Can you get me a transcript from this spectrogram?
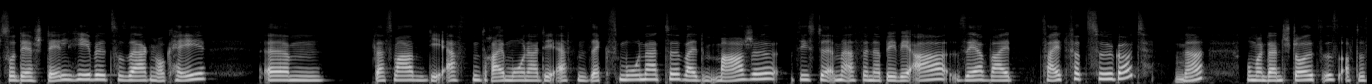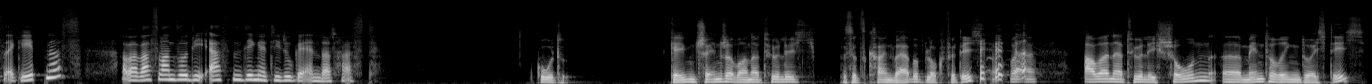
so der Stellhebel zu sagen, okay, ähm, das waren die ersten drei Monate, die ersten sechs Monate, weil die Marge siehst du ja immer erst in der BWA sehr weit zeitverzögert, mhm. ne? wo man dann stolz ist auf das Ergebnis. Aber was waren so die ersten Dinge, die du geändert hast? Gut, Game Changer war natürlich, das ist jetzt kein Werbeblock für dich, aber, aber natürlich schon äh, Mentoring durch dich,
